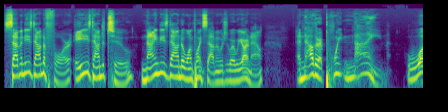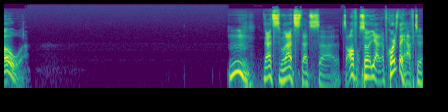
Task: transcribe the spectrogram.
70s down to four, 80s down to two, 90s down to 1.7, which is where we are now, and now they're at 0.9. Whoa. Hmm. That's well. That's that's uh, that's awful. So yeah, of course they have to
